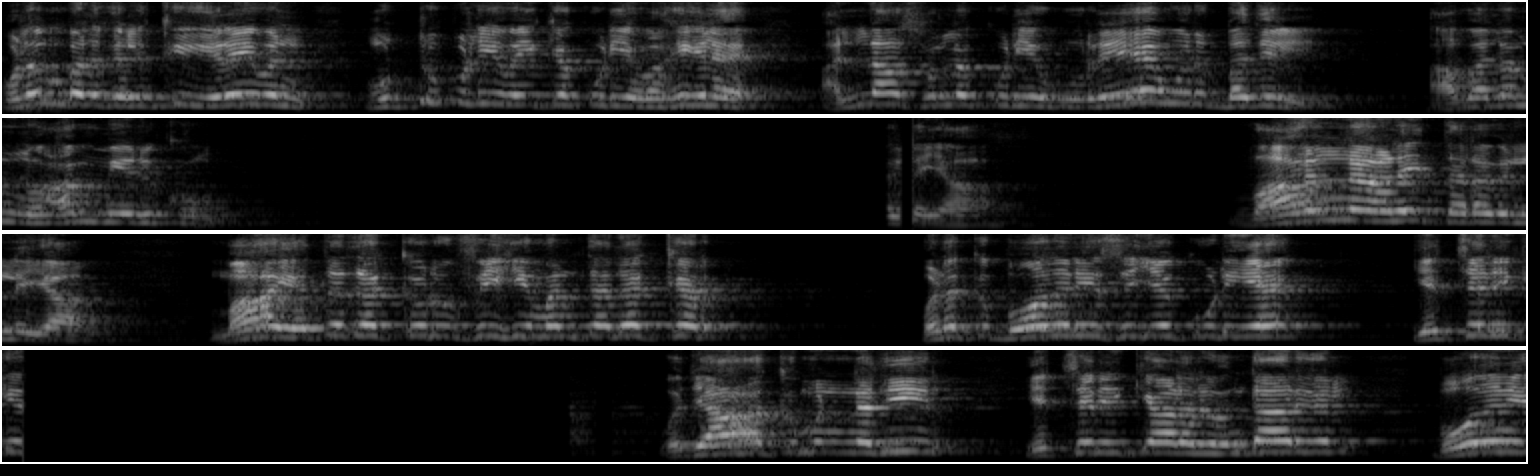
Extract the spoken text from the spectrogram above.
புலம்பல்களுக்கு இறைவன் முற்றுப்புள்ளி வைக்கக்கூடிய வகையில் அல்லாஹ் சொல்லக்கூடிய ஒரே ஒரு பதில் அவலம் நாம் இருக்கும். இல்லையா வாழ்நாளை தரவில்லையா? மா எத்ததக்கரு ஃபிஹி மன் ததக்கர். உனக்கு போதனை செய்யக்கூடிய எச்சரிக்கை ஒஜாக்குமன் நதீர். எச்சரிக்கையாளர் வந்தார்கள் போதனை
